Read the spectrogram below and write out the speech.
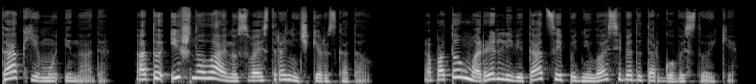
Так ему и надо. А то ишь на лайну свои странички раскатал. А потом Морель левитацией подняла себя до торговой стойки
